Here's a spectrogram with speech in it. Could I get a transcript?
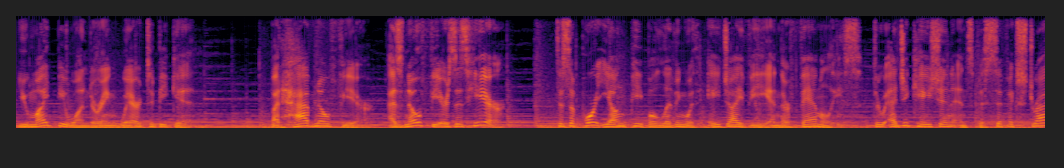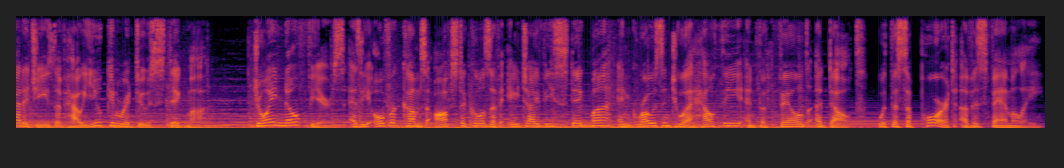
you might be wondering where to begin. But have no fear, as No Fears is here to support young people living with HIV and their families through education and specific strategies of how you can reduce stigma. Join No Fears as he overcomes obstacles of HIV stigma and grows into a healthy and fulfilled adult with the support of his family.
